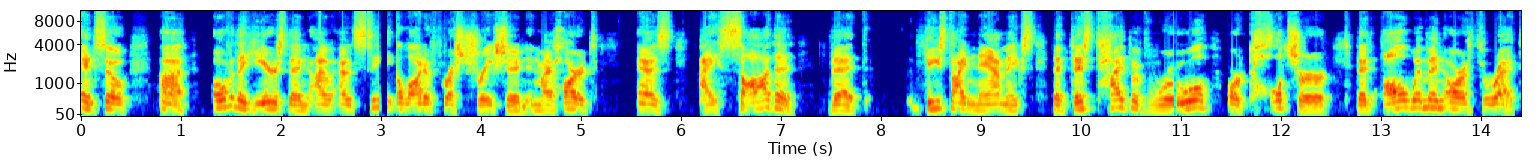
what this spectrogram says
And so, uh, over the years, then I, I would see a lot of frustration in my heart as I saw that that these dynamics that this type of rule or culture that all women are a threat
